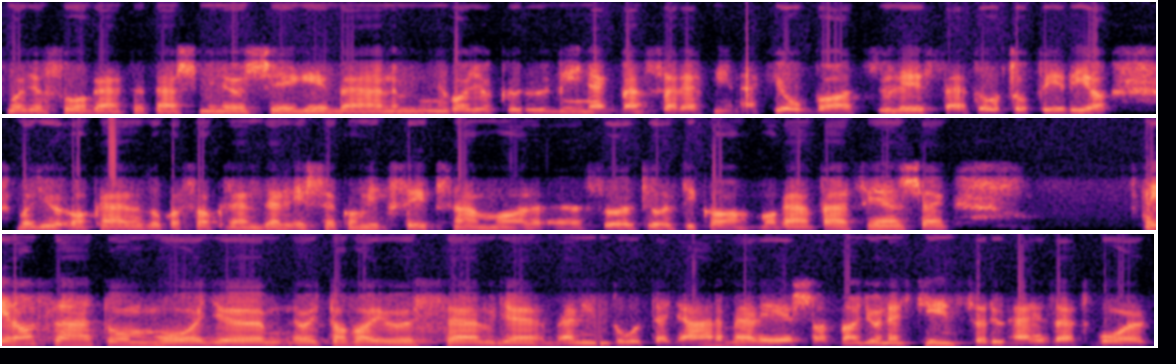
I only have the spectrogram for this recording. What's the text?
vagy a szolgáltatás minőségében, vagy a körülményekben szeretnének jobbat, szülészet, ortopédia, vagy akár azok a szakrendelések, amik szép számmal föltöltik a magánpáciensek. Én azt látom, hogy, hogy tavaly ősszel ugye elindult egy ármelés, az nagyon egy kényszerű helyzet volt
